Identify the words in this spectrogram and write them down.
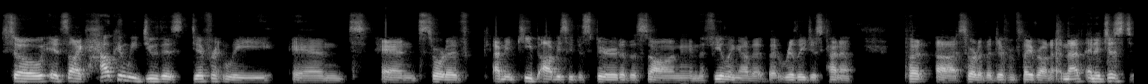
so it's like how can we do this differently and and sort of i mean keep obviously the spirit of the song and the feeling of it but really just kind of put uh, sort of a different flavor on it and that and it just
